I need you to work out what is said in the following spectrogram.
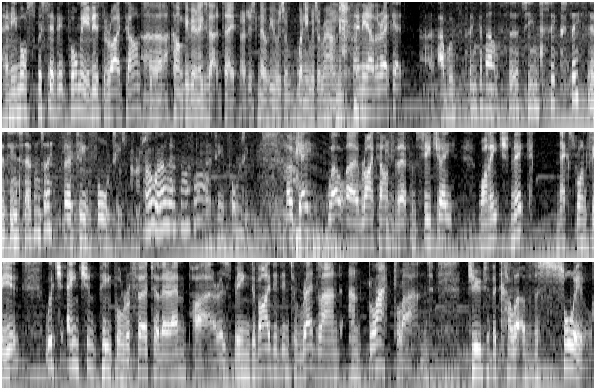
Any more specific for me? It is the right answer. Uh, I can't give you an exact date, but I just know he was when he was around. Any other, Eckert? I would think about 1360, 1370. 1340. Oh, well, they're going 1340. OK, well, uh, right answer there from CJ. One each. Nick, next one for you. Which ancient people referred to their empire as being divided into red land and black land due to the colour of the soil?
